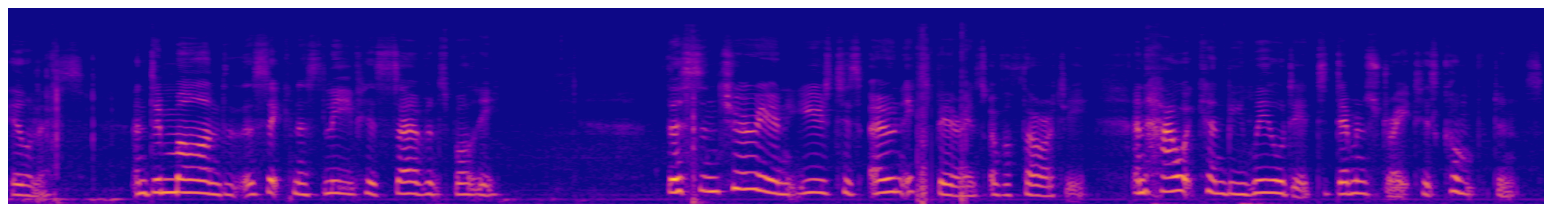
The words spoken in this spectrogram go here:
illness and demand that the sickness leave his servant's body. The centurion used his own experience of authority and how it can be wielded to demonstrate his confidence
